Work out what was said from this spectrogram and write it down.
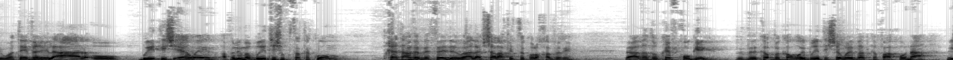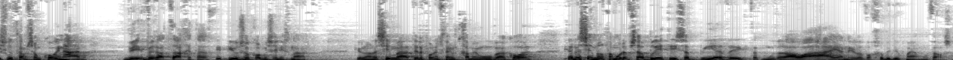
whatever אל על או British Airways, אפילו אם ה British הוא קצת עקום, מבחינתם זה בסדר, יאללה, אפשר להפיץ לכל החברים. ואז התוקף חוגג, וקראו, British Airways בהתקפה האחרונה, מישהו שם שם Coinhive ורצח את ה-CPU של כל מי שנכנס. כאילו אנשים מהטלפונים שלהם התחממו והכל, כי אנשים לא שמו לב שהבריטיש, ה-B הזה קצת מוזרה, או ה-I, אני לא זוכר בדיוק מה היה מוזר שם.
